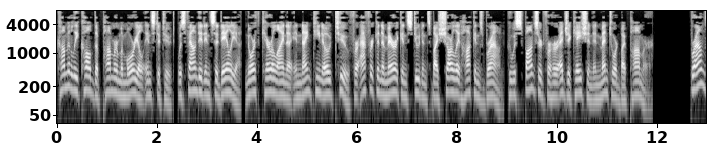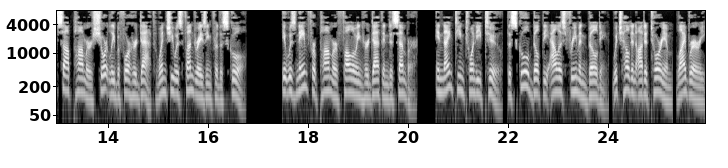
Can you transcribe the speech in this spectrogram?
commonly called the Palmer Memorial Institute, was founded in Sedalia, North Carolina in 1902 for African American students by Charlotte Hawkins Brown, who was sponsored for her education and mentored by Palmer. Brown saw Palmer shortly before her death when she was fundraising for the school. It was named for Palmer following her death in December. In 1922, the school built the Alice Freeman Building, which held an auditorium, library,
